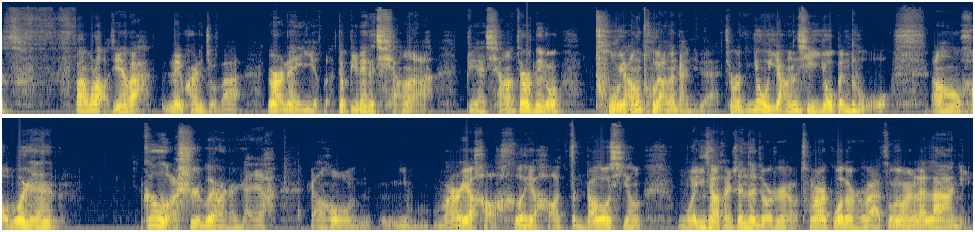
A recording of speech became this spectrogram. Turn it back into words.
范五老街吧，那块那酒吧有点那意思，就比那个强啊，比那强，就是那种。土洋土洋的感觉，就是又洋气又本土，然后好多人，各式各样的人呀，然后你玩也好，喝也好，怎么着都行。我印象很深的就是从那儿过的时候啊，总有人来拉你，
